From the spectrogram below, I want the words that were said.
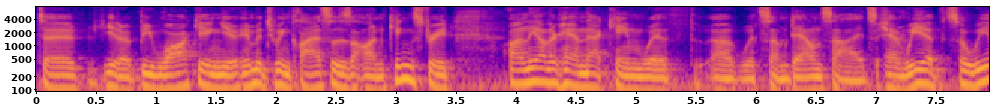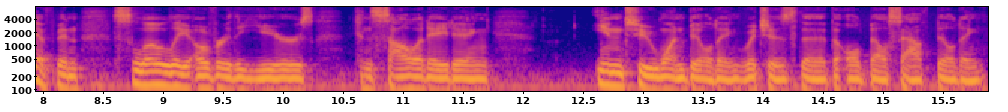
to you know, be walking you know, in between classes on King Street. On the other hand, that came with uh, with some downsides, sure. and we have so we have been slowly over the years consolidating into one building, which is the the Old Bell South building,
